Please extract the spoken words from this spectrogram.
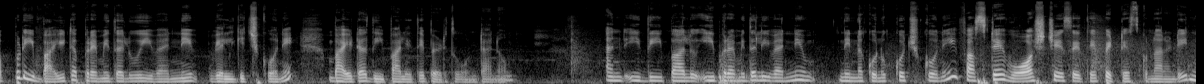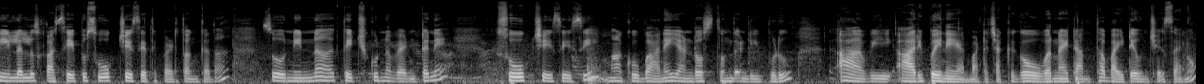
అప్పుడు ఈ బయట ప్రమిదలు ఇవన్నీ వెలిగించుకొని బయట దీపాలు అయితే పెడుతూ ఉంటాను. అండ్ ఈ దీపాలు ఈ ప్రమిదలు ఇవన్నీ నిన్న కొనుక్కొచ్చుకొని ఫస్టే వాష్ చేసి అయితే పెట్టేసుకున్నానండి. నీళ్ళల్లో కాసేపు సోక్ చేసి అయితే పెడతాం కదా. సో నిన్న తెచ్చుకున్న వెంటనే సోక్ చేసేసి మాకు బాగానే ఎండ వస్తుందండి ఇప్పుడు. అవి ఆరిపోయినాయి అనమాట చక్కగా ఓవర్ నైట్ అంతా బయటే ఉంచేసాను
